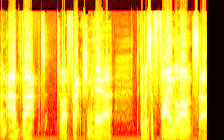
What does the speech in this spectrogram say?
and add that to our fraction here to give us a final answer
